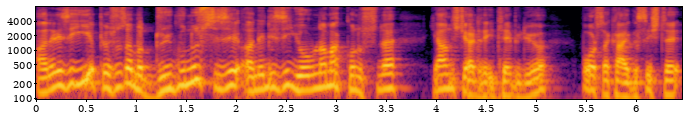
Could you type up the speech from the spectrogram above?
analizi iyi yapıyorsunuz ama duygunuz sizi analizi yorumlamak konusunda yanlış yerde de itebiliyor. Borsa kaygısı işte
